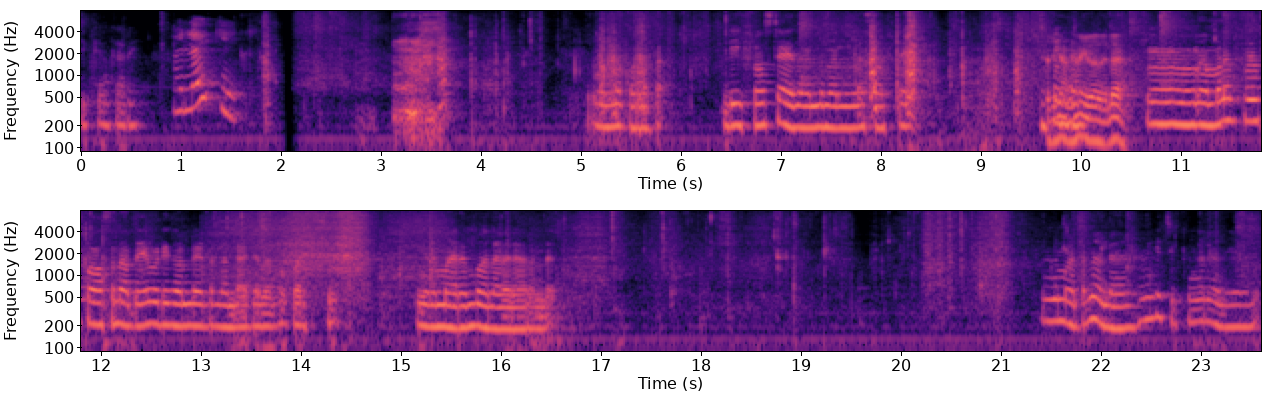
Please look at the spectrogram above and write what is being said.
chicken curry. I like it നല്ല പൊറോട്ട. ഡീഫ്രോസ്റ്റ് ആയതുകൊണ്ട് നല്ല സോഫ്റ്റ് ആയി. നമ്മളെപ്പോഴും ഫ്രോസൺ അതേപടി കൊണ്ടുപോയിട്ടല്ല ഉണ്ടാക്കുന്നത് അപ്പോൾ കുറച്ച് ഇങ്ങനെ മരം പോലെ വരാറുണ്ട്. ഇത് മട്ടനല്ലേ എനിക്ക് ചിക്കൻ കറി മതിയായിരുന്നു.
